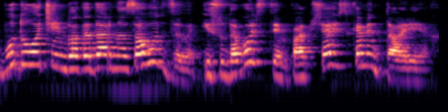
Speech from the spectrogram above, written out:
Буду очень благодарна за отзывы и с удовольствием пообщаюсь в комментариях.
